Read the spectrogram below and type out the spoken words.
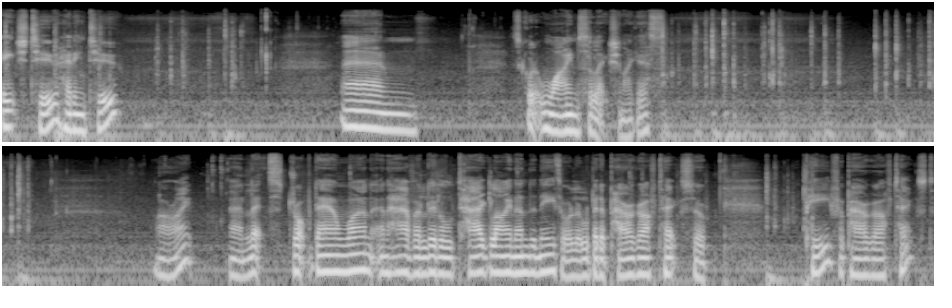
H2, heading 2. And let's call it wine selection, I guess. All right, and let's drop down one and have a little tagline underneath or a little bit of paragraph text. So P for paragraph text.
